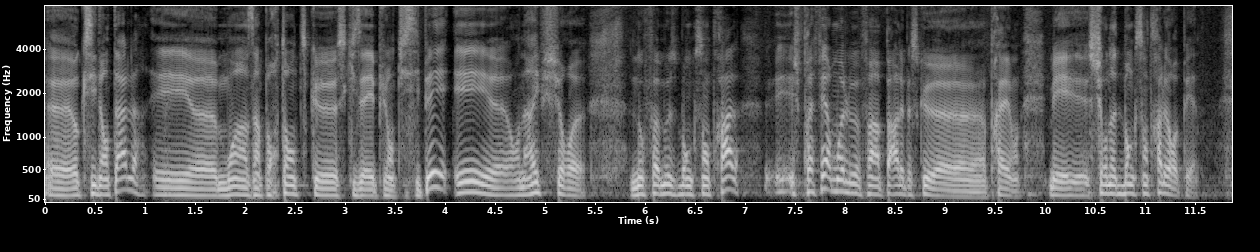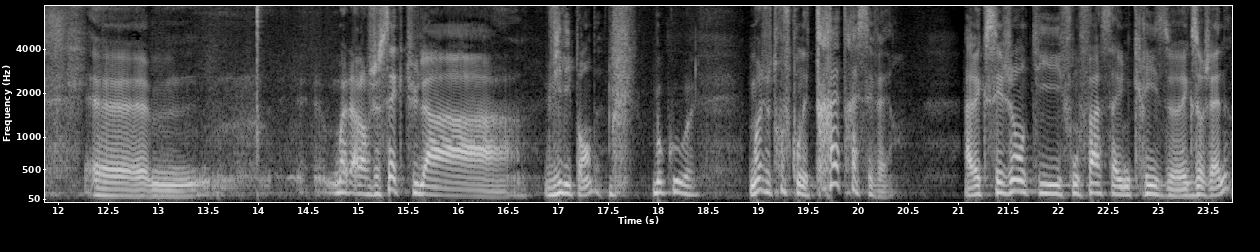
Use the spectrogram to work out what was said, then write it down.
euh, occidentale est euh, moins importante que ce qu'ils avaient pu anticiper, et on arrive sur nos fameuses banques centrales. Et je préfère moi, le, enfin parler parce que après, on- mais sur notre banque centrale européenne. Euh, moi, alors je sais que tu la vilipendes. Beaucoup, ouais. Moi, je trouve qu'on est très très sévère avec ces gens qui font face à une crise exogène,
